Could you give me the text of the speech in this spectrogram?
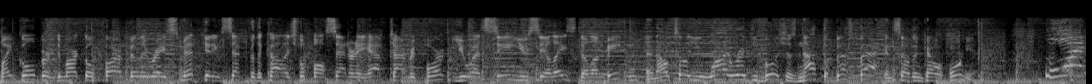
Mike Goldberg, DeMarco Farr, Billy Ray Smith getting set for the College Football Saturday halftime report. USC, UCLA still unbeaten. And I'll tell you why Reggie Bush is not the best back in Southern California. What?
